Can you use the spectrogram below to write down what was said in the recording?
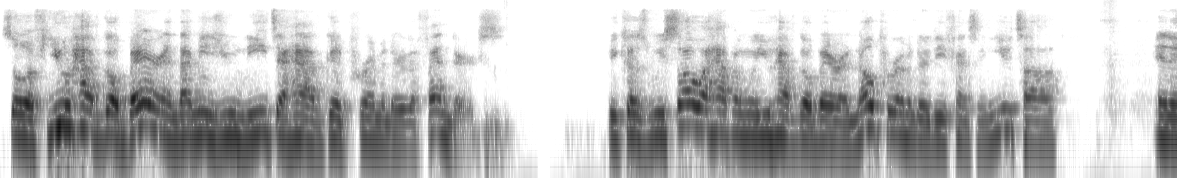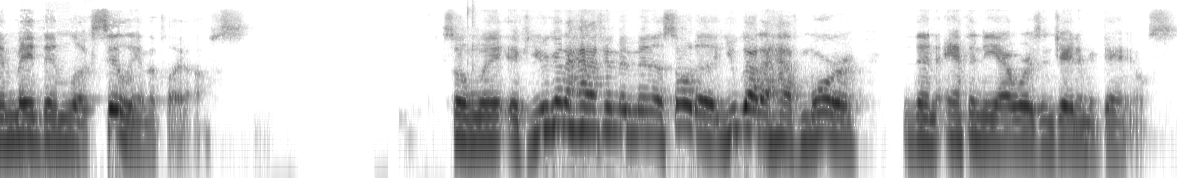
So if you have Gobert, and that means you need to have good perimeter defenders because we saw what happened when you have Gobert and no perimeter defense in Utah, and it made them look silly in the playoffs. So when, if you're going to have him in Minnesota, you got to have more than Anthony Edwards and Jaden McDaniels.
